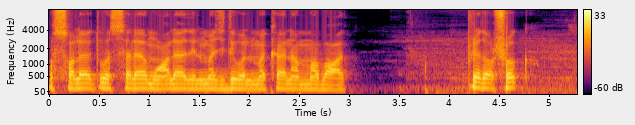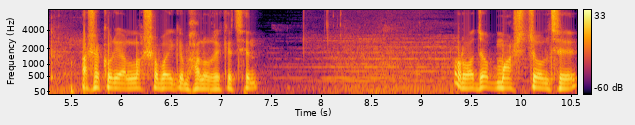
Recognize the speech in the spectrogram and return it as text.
ওসলাত ওয়াসালামু আলাদিল মজদি ওয়াল মাকান আম্মাবাদ প্রিয় দর্শক, আশা করি আল্লাহ সবাইকে ভালো রেখেছেন। রজব মাস চলছে।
